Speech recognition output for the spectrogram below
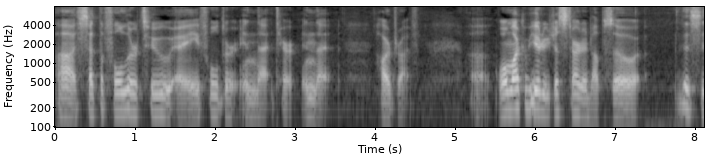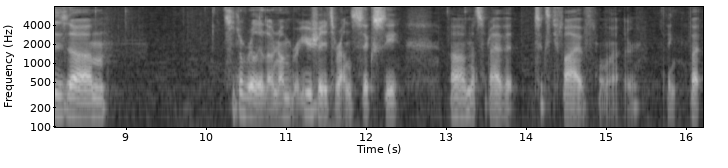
uh, set the folder to a folder in that in that hard drive. Uh, well, my computer just started up, so this is um, is a really low number. Usually it's around 60. Um, that's what I have it 65 on my other thing. But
